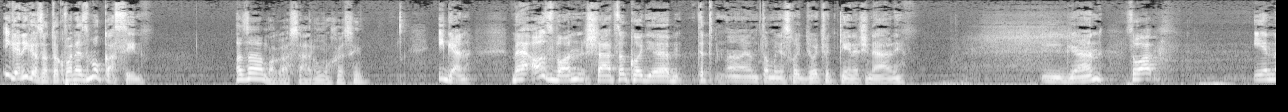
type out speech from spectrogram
Igen, igazatok van, ez mokaszin. Az a magaszáró mokaszín. Igen. Mert az van, srácok, hogy tehát, nem tudom, hogy ezt hogy, hogy, hogy kéne csinálni. Igen. Szóval én,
